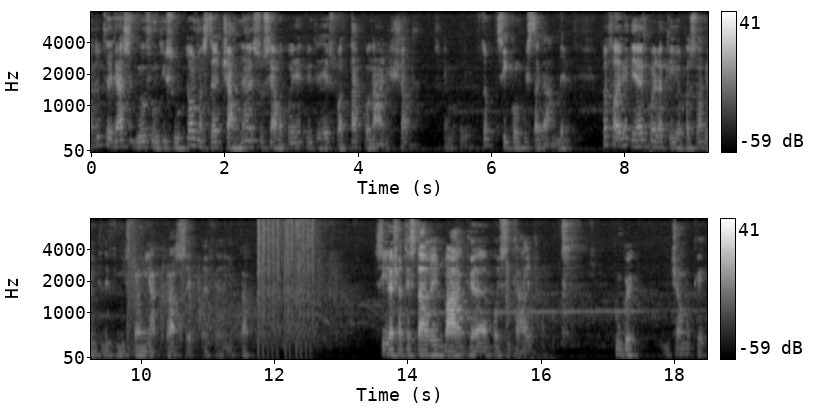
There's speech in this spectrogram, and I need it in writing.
tutti ragazzi benvenuti su Tollmaster Channel, adesso siamo come vedete su Attacco Nanisha, sì, conquista grande, per farvi vedere quella che io personalmente definisco la mia classe preferita. Sì, lasciate stare il bug, poi si carica. Comunque, diciamo che...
